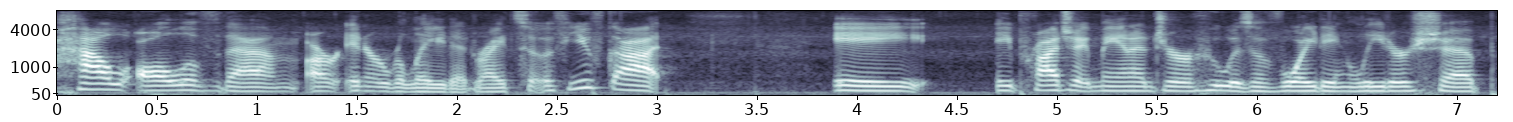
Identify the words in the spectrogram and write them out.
how all of them are interrelated, right? So if you've got a, a project manager who is avoiding leadership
